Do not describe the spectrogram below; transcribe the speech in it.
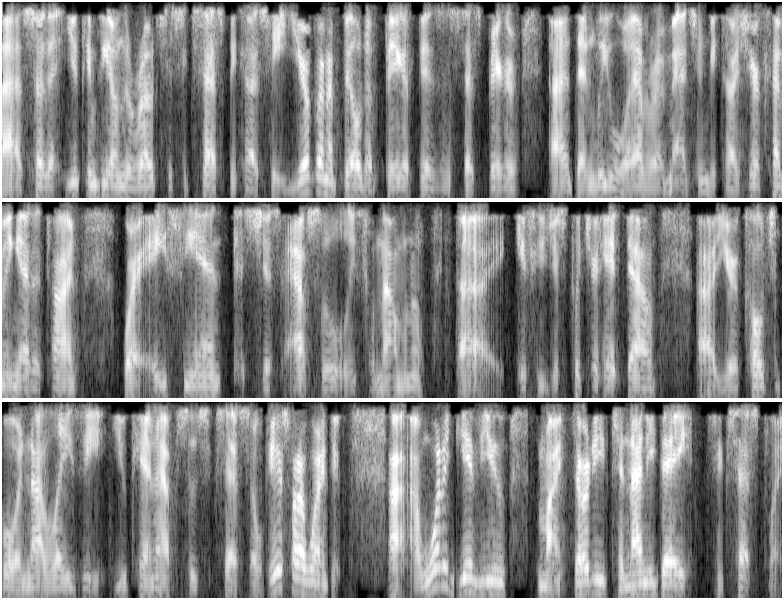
uh, so that you can be on the road to success because, see, you're going to build a bigger business that's bigger uh, than we will ever imagine because you're coming at a time where ACN is just absolutely phenomenal. Uh, if you just put your head down, uh, you're coachable and not lazy, you can have absolute success. So here's what I want to do. Uh, I want to give you my 30 to 90 day success plan.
